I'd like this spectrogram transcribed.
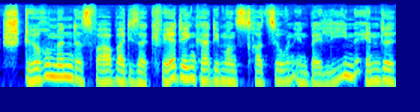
stürmen. Das war bei dieser Querdenker-Demonstration in Berlin Ende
